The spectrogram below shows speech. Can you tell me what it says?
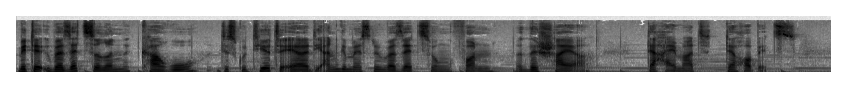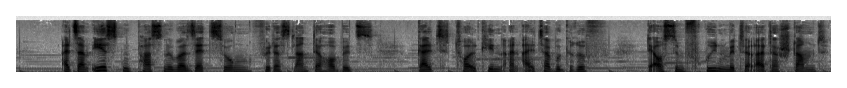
Mit der Übersetzerin Caro diskutierte er die angemessene Übersetzung von The Shire, der Heimat der Hobbits. Als am ehesten passende Übersetzung für das Land der Hobbits galt Tolkien ein alter Begriff, der aus dem frühen Mittelalter stammt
